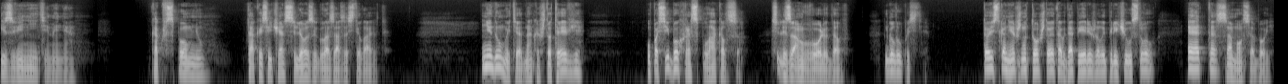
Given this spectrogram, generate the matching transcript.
Извините меня. Как вспомню, так и сейчас слезы глаза застилают. Не думайте, однако, что Тевье, упаси Бог, расплакался, слезам волю дал. Глупости. То есть, конечно, то, что я тогда пережил и перечувствовал, это само собой.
